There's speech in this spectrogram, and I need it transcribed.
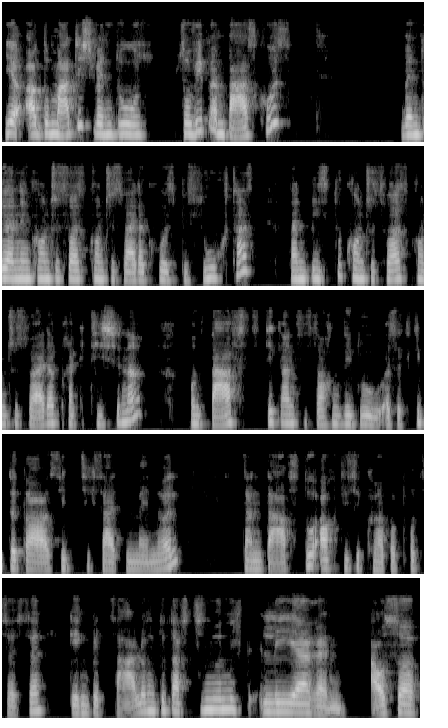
ja, automatisch, wenn du, so wie beim Baskurs, wenn du einen Conscious Voice, Conscious Rider Kurs besucht hast, dann bist du Conscious Voice, Conscious Rider Practitioner und darfst die ganzen Sachen, die du, also es gibt ja da 70 Seiten Manual, dann darfst du auch diese Körperprozesse gegen Bezahlung, du darfst sie nur nicht lehren, außer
